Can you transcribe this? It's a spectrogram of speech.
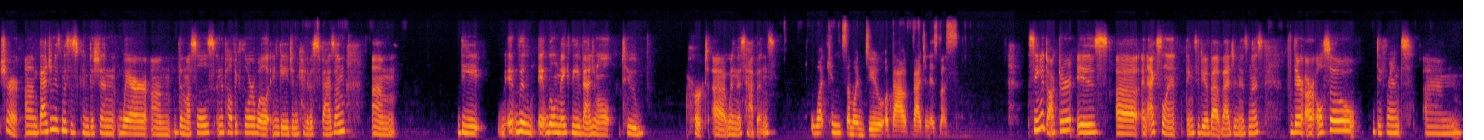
Sure. Um, vaginismus is a condition where um, the muscles in the pelvic floor will engage in kind of a spasm. Um, the it will it will make the vaginal tube hurt uh, when this happens. What can someone do about vaginismus? Seeing a doctor is uh, an excellent thing to do about vaginismus there are also different um,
